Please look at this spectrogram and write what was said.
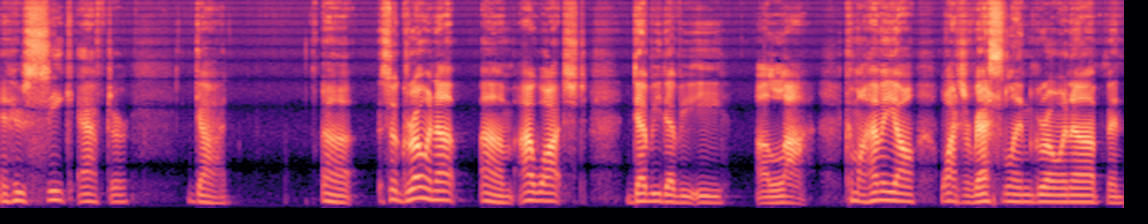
and who seek after God. Uh, so growing up, um, I watched WWE a lot. Come on, how many y'all watched wrestling growing up? And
